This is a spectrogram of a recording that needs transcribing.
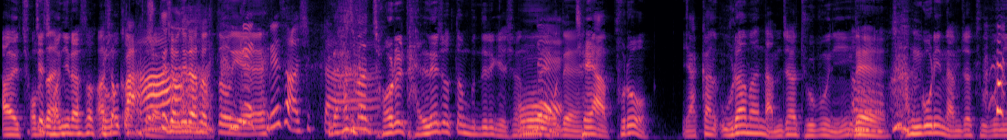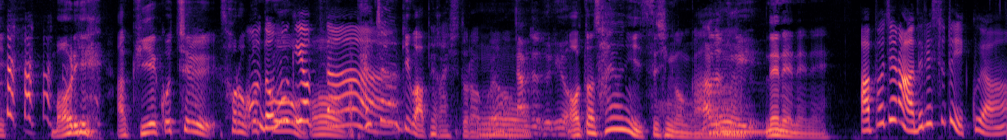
아 축제 없나요? 전이라서 아, 그런 것도 아. 축제 전이라서 또, 그게 예. 그래서 아쉽다. 근데 하지만 저를 달래줬던 분들이 오, 계셨는데 네. 제 앞으로 약간 우람한 남자 두 분이 네. 장골인 남자 두 분이 머리 아 귀에 꽃을 서로 꽂고 어, 너무 귀엽다. 아, 팔짱 끼고 앞에 가시더라고요. 오. 남자 둘이요. 어떤 사연이 있으신 건가? 남자 둘이. 네네네네. 아버지랑 아들일 수도 있고요.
